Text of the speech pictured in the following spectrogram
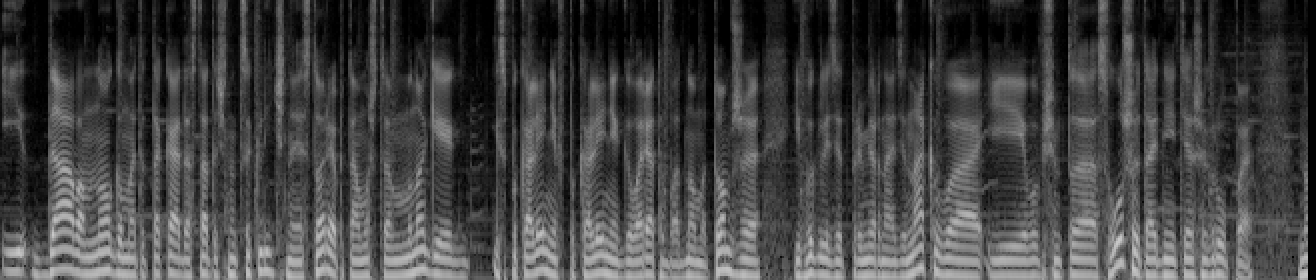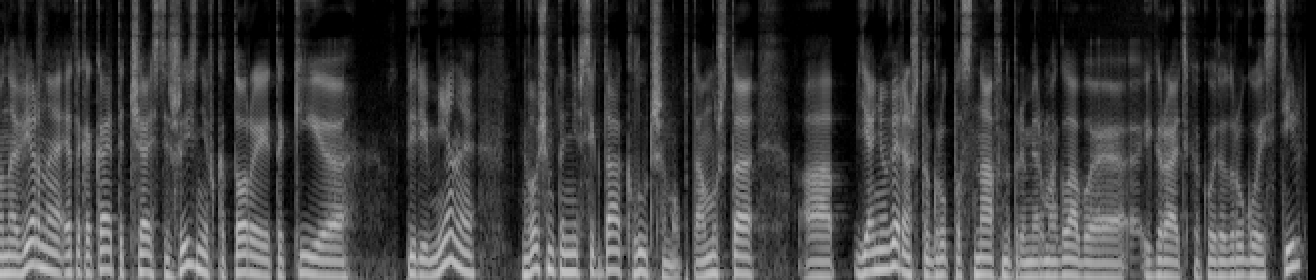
и да, во многом это такая достаточно цикличная история, потому что многие из поколения в поколение говорят об одном и том же, и выглядят примерно одинаково, и, в общем-то, слушают одни и те же группы. Но, наверное, это какая-то часть жизни, в которой такие перемены, в общем-то, не всегда к лучшему, потому что а, я не уверен, что группа Snuff, например, могла бы играть какой-то другой стиль,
